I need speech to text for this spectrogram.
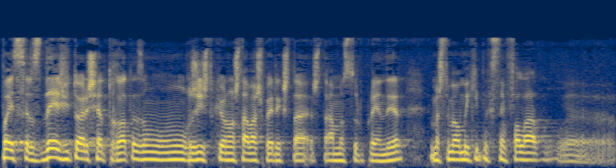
Pacers 10 vitórias, 7 derrotas, um, um registro que eu não estava à espera e que está, está-me a surpreender, mas também é uma equipa que se tem falado uh,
